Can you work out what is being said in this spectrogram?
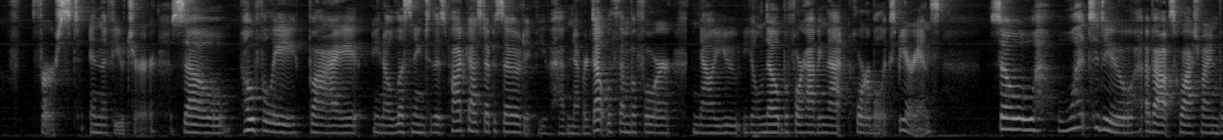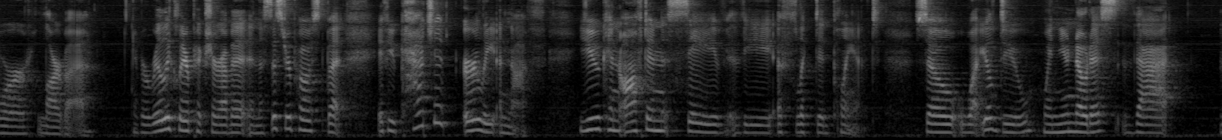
first in the future. So, hopefully by, you know, listening to this podcast episode, if you have never dealt with them before, now you you'll know before having that horrible experience. So, what to do about squash vine borer larvae? I have a really clear picture of it in the sister post, but if you catch it early enough, you can often save the afflicted plant. So, what you'll do when you notice that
